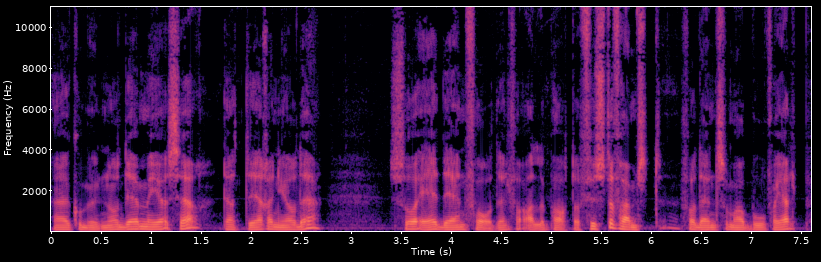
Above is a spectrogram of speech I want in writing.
eh, kommunene. Og det vi ser, det er at der en gjør det, så er det en fordel for alle parter. Først og fremst for den som har behov for hjelp.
